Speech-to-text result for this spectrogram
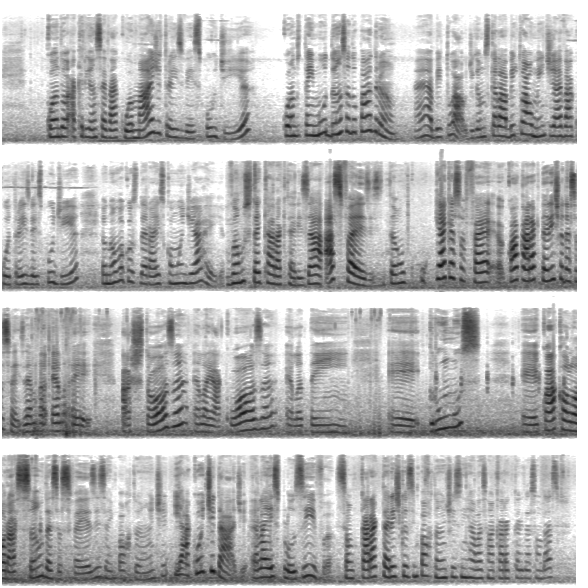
quando a criança evacua mais de três vezes por dia, quando tem mudança do padrão né, habitual. Digamos que ela habitualmente já evacua três vezes por dia, eu não vou considerar isso como uma diarreia. Vamos ter que caracterizar as fezes. Então, o que é que essa fe... qual a característica dessas fezes? Ela, ela é pastosa, ela é aquosa, ela tem é, grumos, é, qual a coloração dessas fezes é importante e a quantidade, ela é explosiva, são características importantes em relação à caracterização das fezes.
